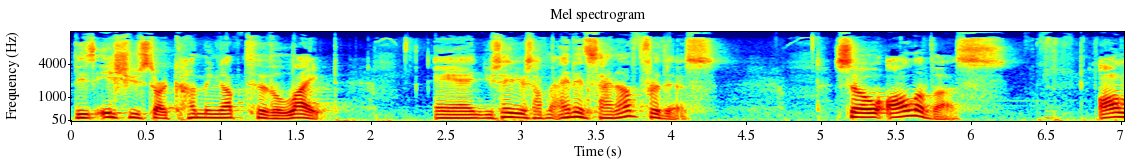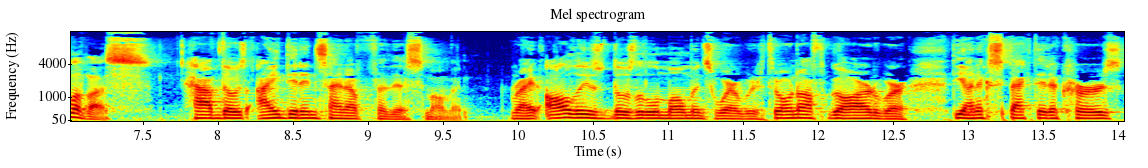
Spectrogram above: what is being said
these issues start coming up to the light. And you say to yourself, I didn't sign up for this. So all of us, all of us have those I didn't sign up for this moment right? All these those little moments where we're thrown off guard, where the unexpected occurs,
